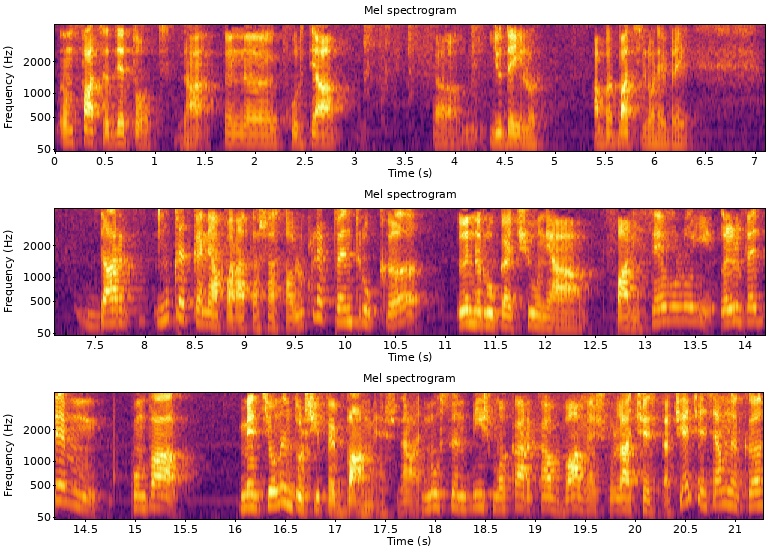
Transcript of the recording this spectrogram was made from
în față de tot, da? în uh, curtea uh, iudeilor, a bărbaților evrei. Dar nu cred că neapărat așa stau lucrurile, pentru că în rugăciunea fariseului îl vedem cumva menționându-l și pe Vameș. Da? Nu sunt nici măcar ca Vameșul acesta. Ceea ce înseamnă că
